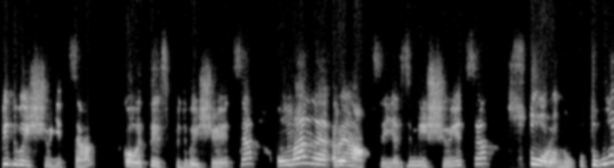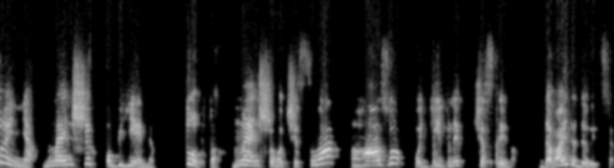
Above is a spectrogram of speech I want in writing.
підвищується, коли тиск підвищується, у мене реакція зміщується в сторону утворення менших об'ємів, тобто меншого числа газоподібних частинок. Давайте дивитися.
